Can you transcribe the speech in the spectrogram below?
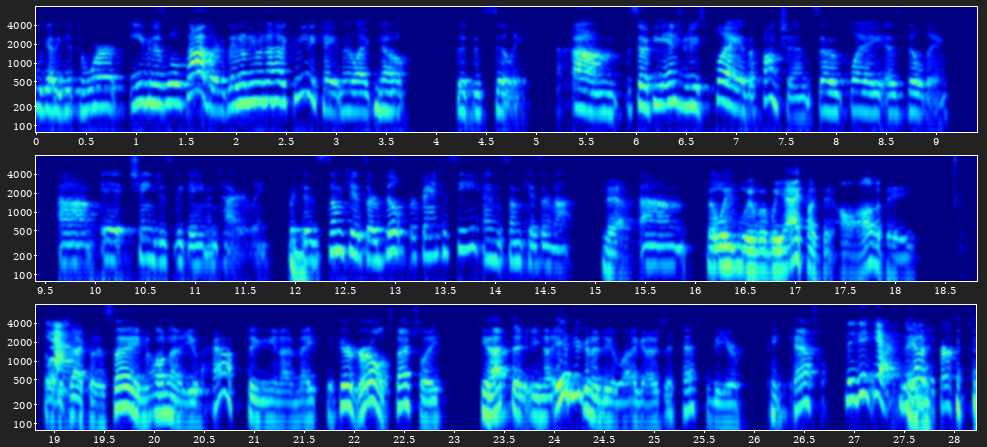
We got to get to work. Even as little toddlers, they don't even know how to communicate, and they're like, "No, this is silly." Um, so if you introduce play as a function, so play as building, um, it changes the game entirely because some kids are built for fantasy and some kids are not. Yeah. Um, But we, and- we, we act like they all ought to be Yeah. exactly the same. Oh no, you have to, you know, make, if you're a girl especially, you have to, you know, if you're going to do Legos, it has to be your pink castle. they did, yeah, they gotta be perfect.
